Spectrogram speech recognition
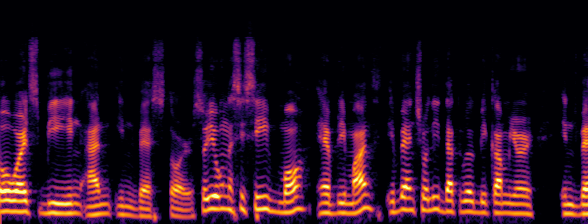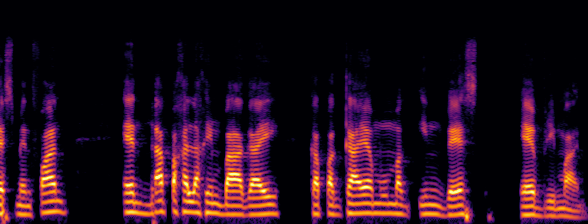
towards being an investor. So yung nasi-save mo every month, eventually that will become your investment fund and napakalaking bagay kapag kaya mo mag-invest every month.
